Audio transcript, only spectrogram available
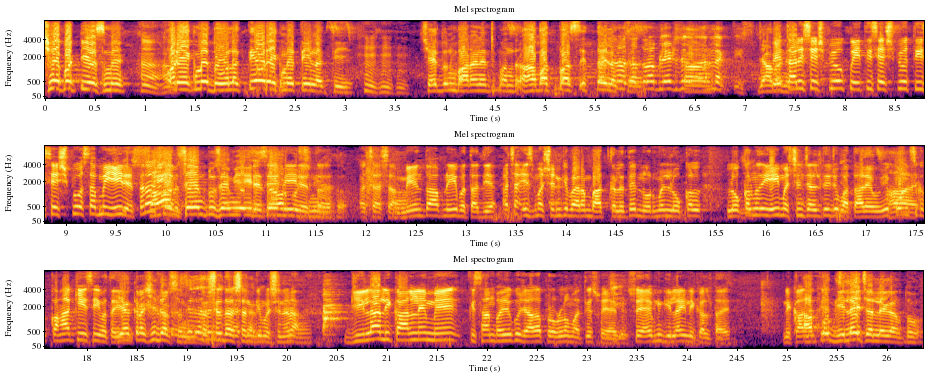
छह पट्टी है इसमें। हाँ, हाँ। और एक में दो लगती है और एक में तीन लगती है। छह दून बारह नहीं तो पंद्रह। हाँ बस बस इतना ही लगता है। ब्लेड से लगती है। पैंतालीस एचपी हो पैंतीस एचपी हो तीस एचपी हो सब में यही रहता है ना सब सेम टू सेम यही रहता है सेम और यही कुछ नहीं रहता रहता। है अच्छा अच्छा मेन तो आपने ये बता दिया। अच्छा इस मशीन के बारे में बात कर लेते हैं। नॉर्मल लोकल लोकल में तो यही मशीन चलती है जो बता रहे हो। ये कौन सी कहाँ की है बताइए। कृषि दर्शन कृषि दर्शन की मशीन है ना। गीला निकालने में किसान भाइयों को ज़्यादा प्रॉब्लम आती है सोयाबीन। सोयाबीन गीला ही निकलता है। निकाल आपको गीला ही चलेगा अब तो।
